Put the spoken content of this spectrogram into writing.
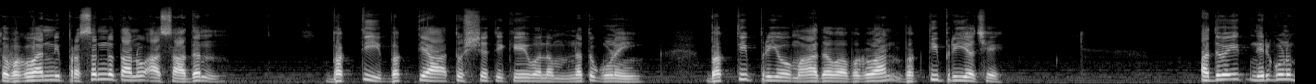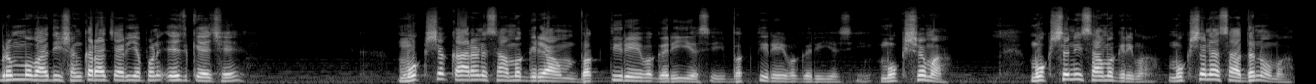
તો ભગવાનની પ્રસન્નતાનું આ સાધન, ભક્તિ, ભક્ત્યા તુષ્યતિ કેવલમ નતુ ગુણૈ ભક્તિ પ્રિયો માધવ ભગવાન ભક્તિ પ્રિય છે. અદ્વૈત નિર્ગુણ બ્રહ્મવાદી શંકરાચાર્ય પણ એ જ કહે છે, મોક્ષ કારણ સામગ્ર્યામ ભક્તિરેવ ગરીયસી ભક્તિરેવ ગરીયસી. મોક્ષમાં મોક્ષની સામગ્રીમાં, મોક્ષના સાધનોમાં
